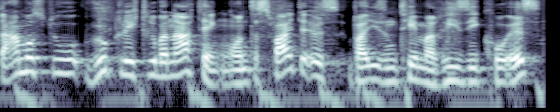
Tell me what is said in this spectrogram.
da musst du wirklich drüber nachdenken. Und das zweite ist bei diesem Thema Risiko ist,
